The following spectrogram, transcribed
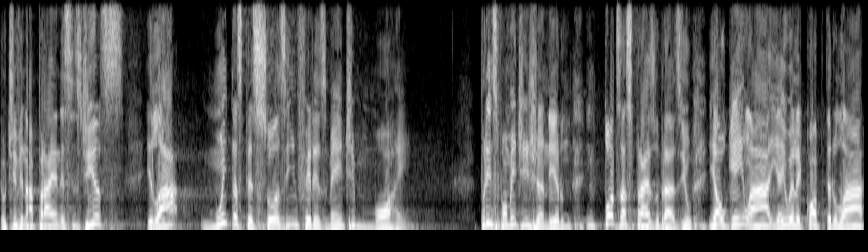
Eu tive na praia nesses dias e lá muitas pessoas infelizmente morrem principalmente em janeiro, em todas as praias do Brasil, e alguém lá, e aí o helicóptero lá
